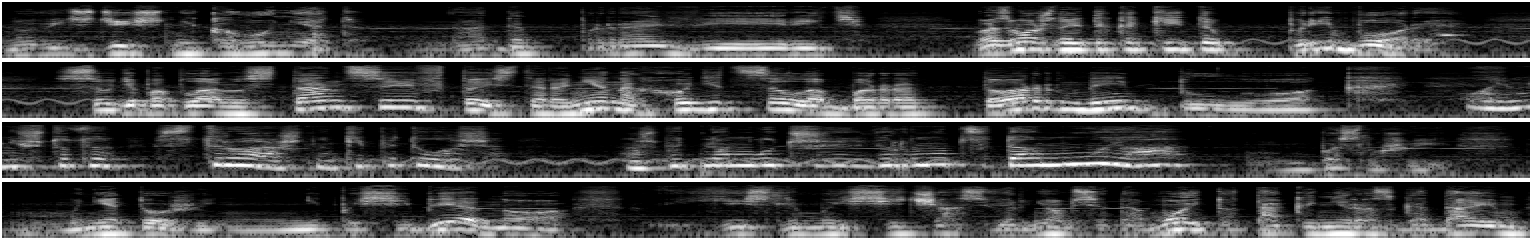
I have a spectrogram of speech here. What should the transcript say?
Но ведь здесь никого нет. Надо проверить. Возможно, это какие-то приборы. Судя по плану станции, в той стороне находится лабораторный блок. Ой, мне что-то страшно, Кипятоша Может быть, нам лучше вернуться домой, а? Послушай, мне тоже не по себе, но если мы сейчас вернемся домой, то так и не разгадаем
